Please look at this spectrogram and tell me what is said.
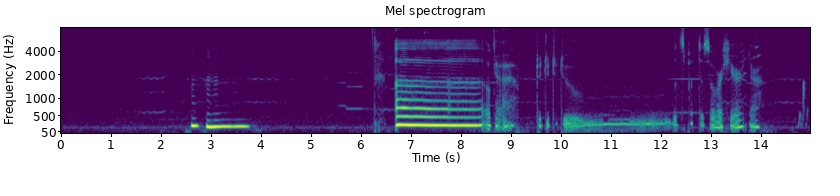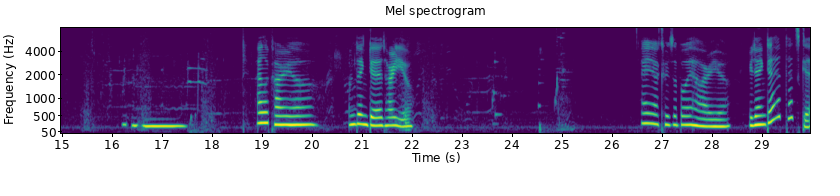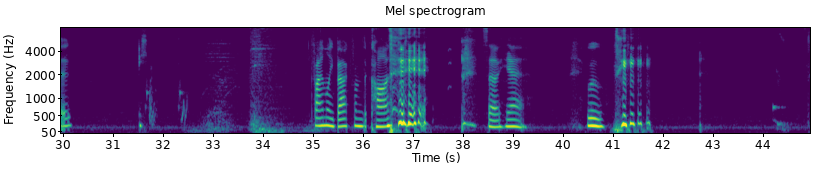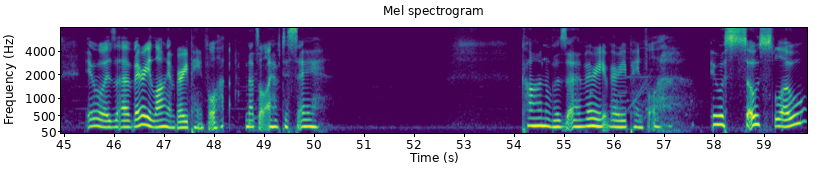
uh, okay. Do, do, do, do. Let's put this over here. There. Mm-mm-mm. Hi, Lucario. I'm doing good. How are you? Hey, Yakuza boy. How are you? You're doing good? That's good. Finally back from the con. so, yeah. Woo. it was uh, very long and very painful. That's all I have to say. Con was uh, very, very painful. It was so slow.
